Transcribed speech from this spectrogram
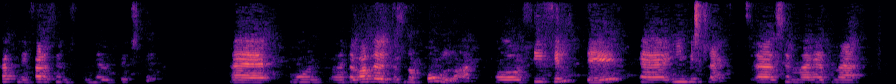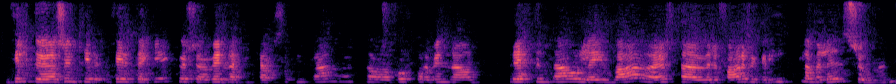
hvernig ferðarþjónustum hefur byggst upp. Uh, hún, þetta var þau þetta svona bóla og því fylgdi ímislegt uh, uh, sem að hérna, fylgdu að sungir fyrirtæki hversu að verða ekki kjársáfinga þá var fólk bara að vinna á réttinda og leifa og eftir að verið farið fyrir ítla með leiðsögum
